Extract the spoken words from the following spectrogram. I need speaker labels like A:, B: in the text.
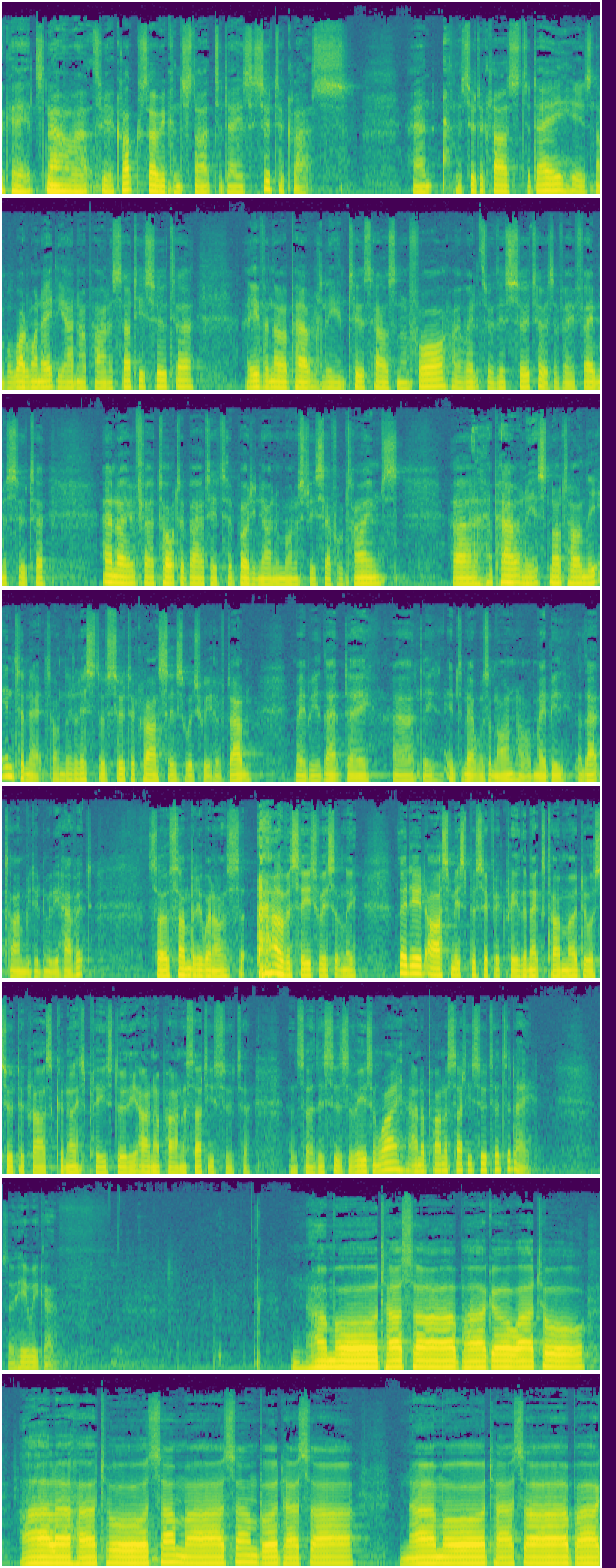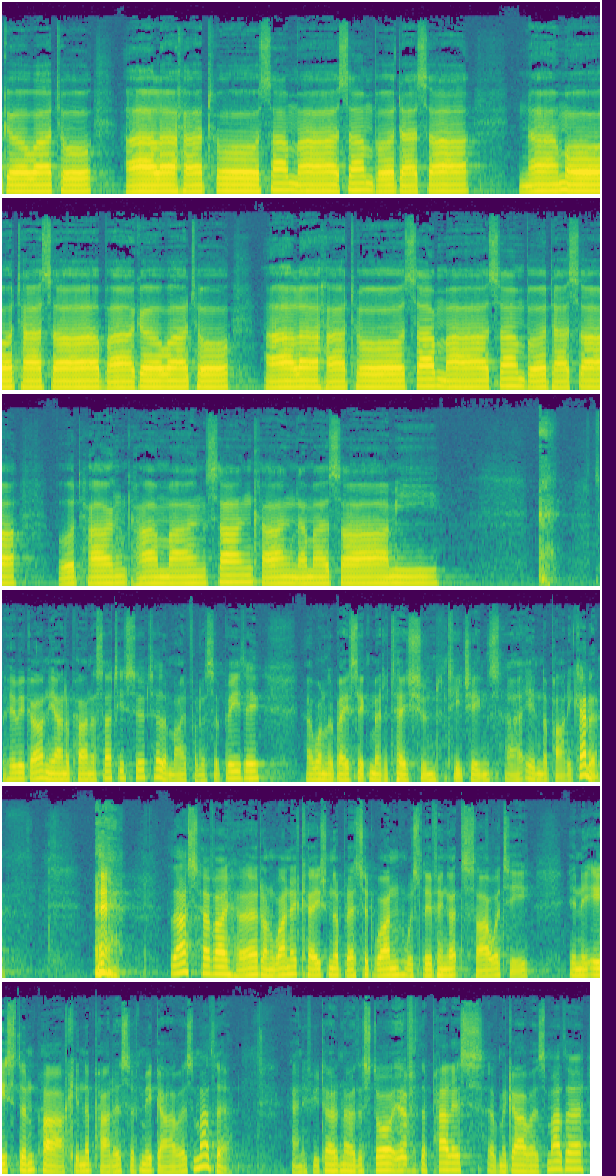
A: Okay, it's now uh, three o'clock, so we can start today's sutta class. And the sutta class today is number 118, the Anapanasati Sutta. Even though apparently in 2004 I went through this sutta, it's a very famous sutta, and I've uh, talked about it at Bodhinyana Monastery several times. Uh, apparently, it's not on the internet, on the list of sutta classes which we have done. Maybe that day uh, the internet wasn't on, or maybe at that time we didn't really have it. So, somebody, when I was overseas recently, they did ask me specifically the next time I do a sutta class, can I please do the Anapanasati Sutta? And so, this is the reason why Anapanasati Sutta today. So, here we go. Namo tassa bhagavato arahato samma sambuddhassa. Namo tassa bhagavato arahato samma sambuddhassa. Namo tassa bhagavato arahato samma sambuddhassa. Buddhang Dhammang Sanghang Namasami. So here we go, the Anapanasati Sutta, the mindfulness of breathing, uh, one of the basic meditation teachings uh, in the Pali Canon. Thus have I heard on one occasion the Blessed One was living at Savatthi in the eastern park in the palace of Mrigara's mother. And if you don't know the story of the palace of Mrigara's mother,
